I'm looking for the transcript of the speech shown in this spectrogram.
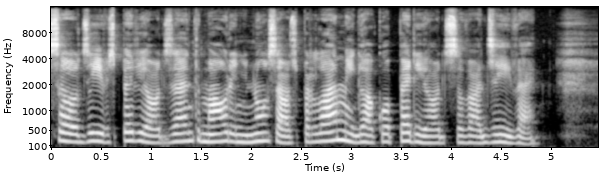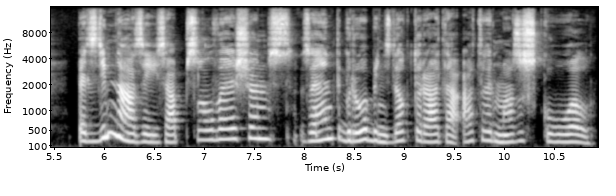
savu dzīves periodu Zente Mauriņa nosauc par laimīgāko periodu savā dzīvē. Pēc gimnāzijas absolvēšanas Zente Grobiņas doktorātā atver mazu skolu.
